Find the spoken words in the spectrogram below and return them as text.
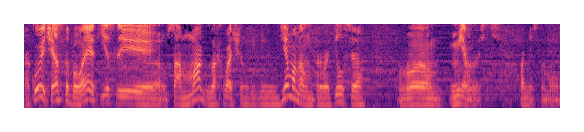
Такое часто бывает, если сам маг захвачен каким-нибудь демоном, превратился в мерзость по-местному.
